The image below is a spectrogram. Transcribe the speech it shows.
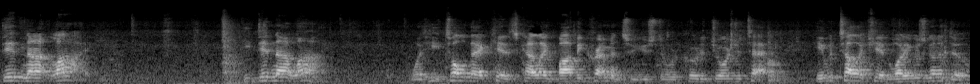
did not lie. He did not lie. What he told that kid, it's kind of like Bobby Cremins, who used to recruit at Georgia Tech. He would tell a kid what he was going to do,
